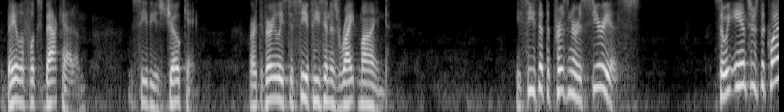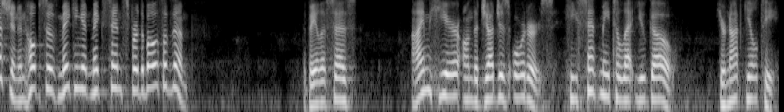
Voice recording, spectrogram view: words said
The bailiff looks back at him to see if he's joking or at the very least to see if he's in his right mind. He sees that the prisoner is serious. So he answers the question in hopes of making it make sense for the both of them. The bailiff says, I'm here on the judge's orders. He sent me to let you go. You're not guilty.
